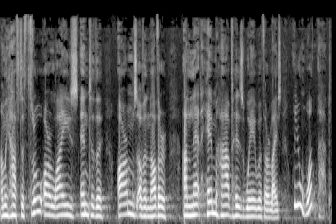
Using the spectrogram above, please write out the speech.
and we have to throw our lives into the arms of another and let Him have His way with our lives. We don't want that.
